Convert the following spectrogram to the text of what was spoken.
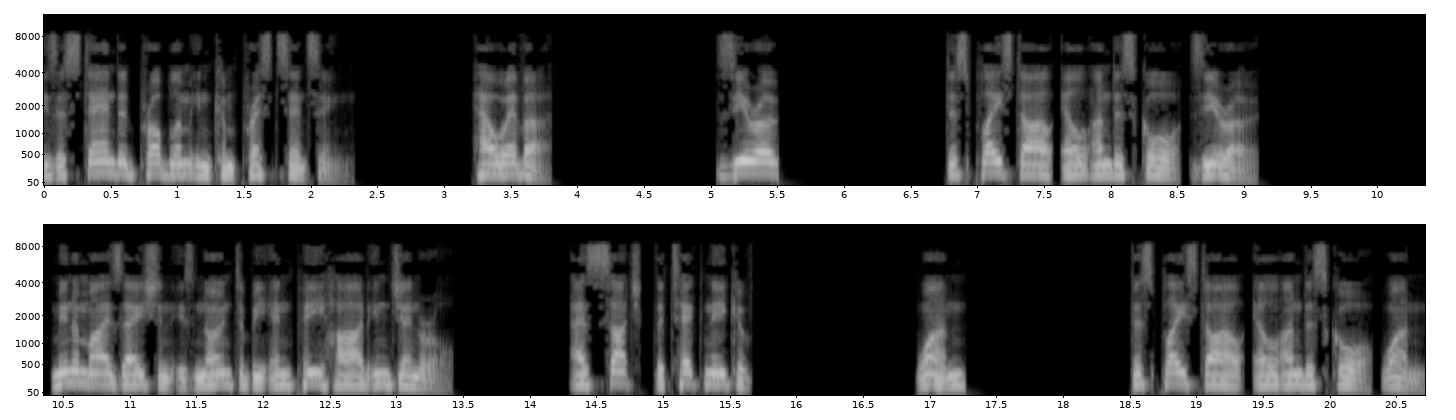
is a standard problem in compressed sensing. However, 0 display style L underscore 0 minimization is known to be NP hard in general. As such, the technique of 1 display style L underscore 1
